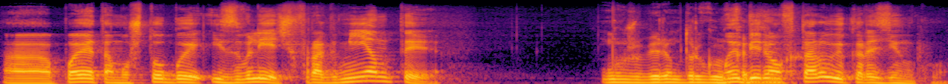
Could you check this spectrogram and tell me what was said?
А, поэтому, чтобы извлечь фрагменты, мы уже берем другую Мы корзинку. берем вторую корзинку,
